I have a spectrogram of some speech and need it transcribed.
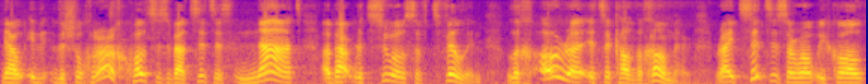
Now the Shulchan Aruch quotes us about tzitzis, not about ritzuos of tefillin. L'chora, it's a kal v'chomer, right? Tzitzis are what we call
